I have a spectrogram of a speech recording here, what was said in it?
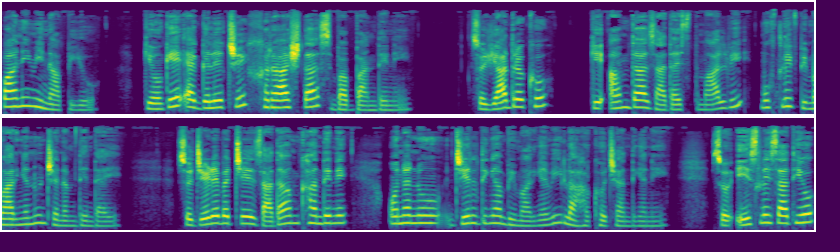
ਪਾਣੀ ਵੀ ਨਾ ਪੀਓ ਕਿਉਂਕਿ ਇਹ ਗਲੇ 'ਚ ਖਰਾਸ਼ ਦਾ ਸਬਬ ਬਣਦੇ ਨੇ। ਸੋ ਯਾਦ ਰੱਖੋ ਕਿ ਅੰਬ ਦਾ ਜ਼ਿਆਦਾ ਇਸਤੇਮਾਲ ਵੀ ਮੁxtਲਿਫ ਬਿਮਾਰੀਆਂ ਨੂੰ ਜਨਮ ਦਿੰਦਾ ਹੈ ਸੋ ਜਿਹੜੇ ਬੱਚੇ ਜ਼ਿਆਦਾ ਅੰਬ ਖਾਂਦੇ ਨੇ ਉਹਨਾਂ ਨੂੰ ਜਿਲਦ ਦੀਆਂ ਬਿਮਾਰੀਆਂ ਵੀ ਲਾਹਕ ਹੋ ਜਾਂਦੀਆਂ ਨੇ। ਸੋ ਇਸ ਲਈ ਸਾਥੀਓ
